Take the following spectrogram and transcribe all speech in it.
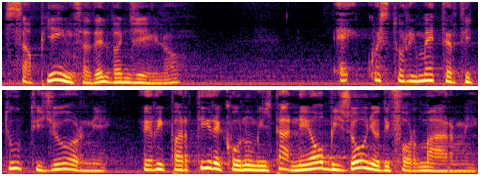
sapienza del Vangelo, è questo rimetterti tutti i giorni e ripartire con umiltà. Ne ho bisogno di formarmi.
